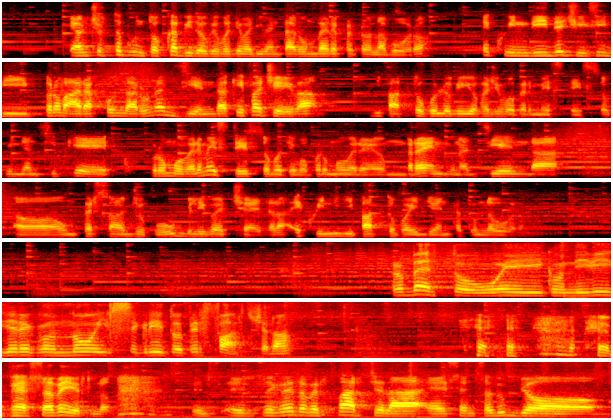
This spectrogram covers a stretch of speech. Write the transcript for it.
e a un certo punto ho capito che poteva diventare un vero e proprio lavoro. E quindi decisi di provare a fondare un'azienda che faceva di fatto quello che io facevo per me stesso, quindi anziché promuovere me stesso potevo promuovere un brand, un'azienda, uh, un personaggio pubblico, eccetera, e quindi di fatto poi è diventato un lavoro. Roberto, vuoi condividere con noi il segreto per farcela? per saperlo. Il, il, segreto per farcela è senza dubbio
